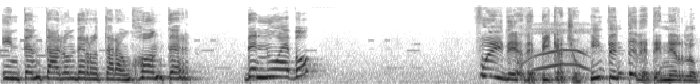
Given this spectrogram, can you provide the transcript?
¿Intentaron derrotar a un Hunter? ¿De nuevo? Fue idea de Pikachu. Intenté detenerlo.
